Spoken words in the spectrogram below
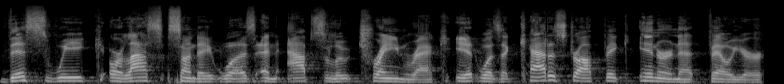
This week or last Sunday was an absolute train wreck. It was a catastrophic internet failure.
